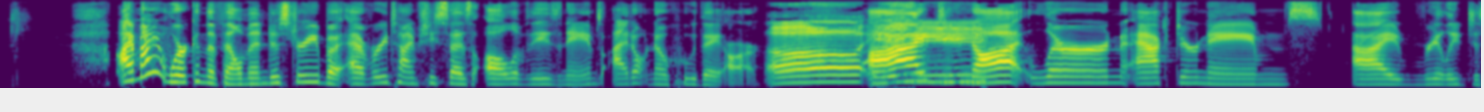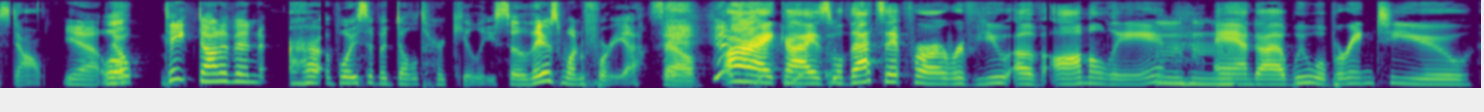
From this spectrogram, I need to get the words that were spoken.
I might work in the film industry, but every time she says all of these names, I don't know who they are. Oh, I do not learn actor names I really just don't. Yeah. Well, Nope. Tate Donovan, her voice of adult Hercules. So there's one for you. So, all right, guys. Well, that's it for our review of Amelie. Mm-hmm. And uh, we will bring to you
